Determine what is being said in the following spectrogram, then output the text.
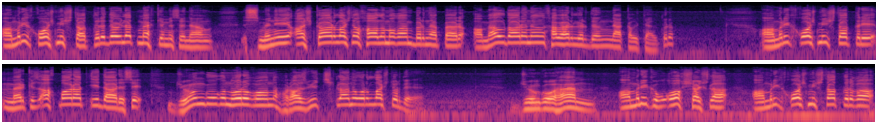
Amerika Qo'shma Shtatlari Davlat Mahkamasining ismini oshkorlashni xohlamagan bir nafar amaldorining xabarlaridan naql keltirib, Amerika Qo'shma Shtatlari Markaz axborot idorasi Jungoga nurg'un razvedchiklarni o'rinlashtirdi. Jungo ham Amerikaga o'xshashla Amerika Qo'shma Shtatlariga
